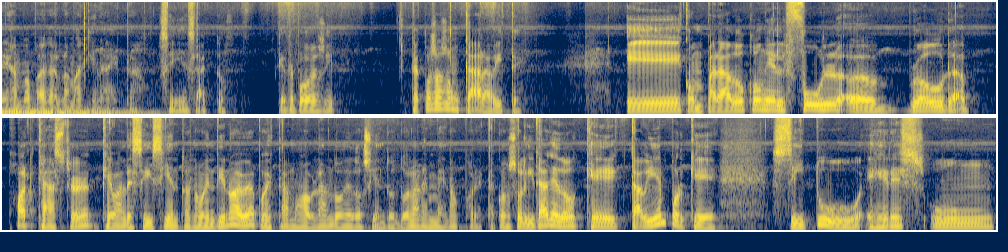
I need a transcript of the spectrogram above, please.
déjame apagar la máquina esta. Sí, exacto. ¿Qué te puedo decir? Estas cosas son caras, ¿viste? Eh, comparado con el Full uh, Road Podcaster, que vale 699, pues estamos hablando de 200 dólares menos por esta consolita. Quedó que está bien porque si tú eres un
